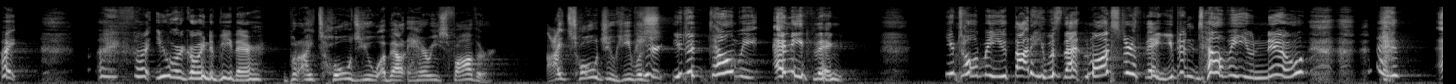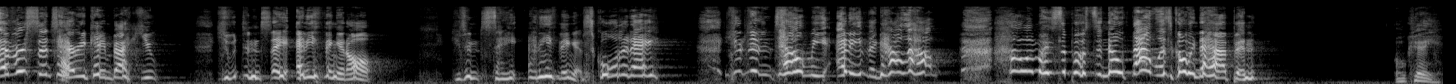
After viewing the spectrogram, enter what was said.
I I thought you were going to be there. But I told you about Harry's father. I told you he was. Peter, you didn't tell me anything. You told me you thought he was that monster thing. You didn't tell me you knew. And ever since Harry came back, you you didn't say anything at all. You didn't say anything at school today? You didn't tell me anything! How, how, how am I supposed to know that was going to happen? Okay.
